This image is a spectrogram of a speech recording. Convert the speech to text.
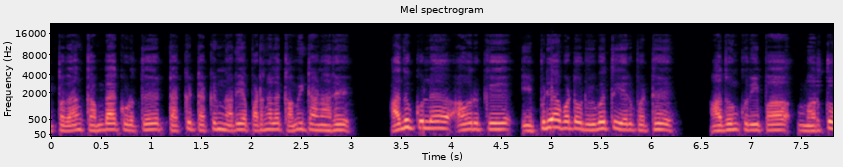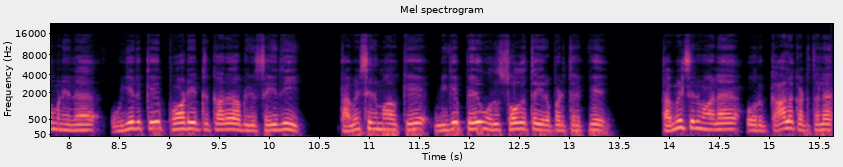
இப்பதான் கம்பேக் கொடுத்து டக்கு டக்குன்னு நிறைய படங்களை கமிட் ஆனாரு. அதுக்குள்ள அவருக்கு இப்படியாப்பட்ட ஒரு விபத்து ஏற்பட்டு அதுவும் குறிப்பா மருத்துவமனையில உயிருக்கே போராடிட்டு இருக்காரு அப்படிங்கிற செய்தி தமிழ் சினிமாவுக்கு மிகப்பெரும் ஒரு சோகத்தை ஏற்படுத்தியிருக்கு. தமிழ் சினிமாவில் ஒரு காலகட்டத்தில்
